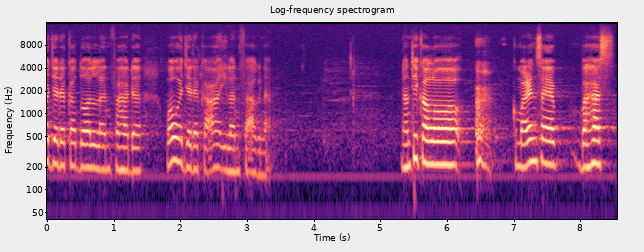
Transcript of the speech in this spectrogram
wajadaka dhallan fahada wa wajadaka ailan fa'agna. Nanti kalau kemarin saya bahas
